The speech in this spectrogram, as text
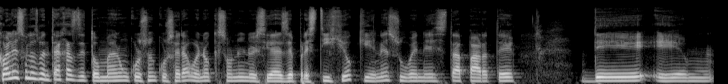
¿Cuáles son las ventajas de tomar un curso en Coursera? Bueno, que son universidades de prestigio quienes suben esta parte de em,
